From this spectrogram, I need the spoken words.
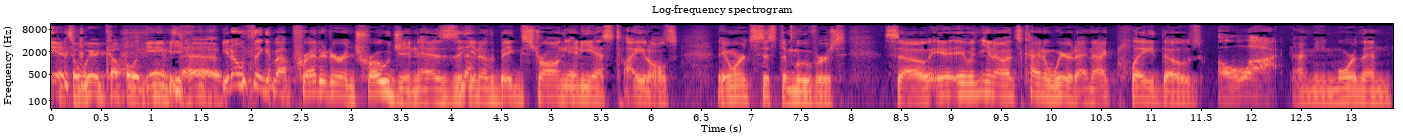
Yeah, it's a weird couple of games to have. you don't think about Predator and Trojan as No. you know the big strong NES titles. They weren't system movers, so it, it was you know it's kind of weird. And I played those a lot. I mean, more than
